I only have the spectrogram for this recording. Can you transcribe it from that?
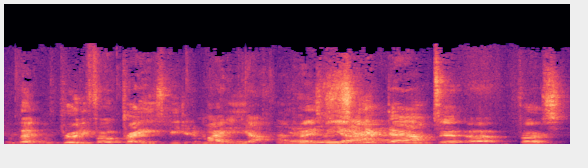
But mm-hmm. beautiful, praise be to the mighty Yah. Praise be Yah. Skip down to uh, verse,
